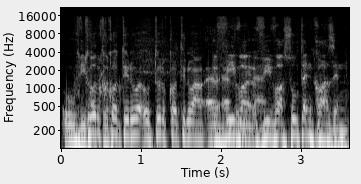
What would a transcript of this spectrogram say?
O turco, continua, o turco continua a, a Viva, dominar. viva o Sultan Kozen,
